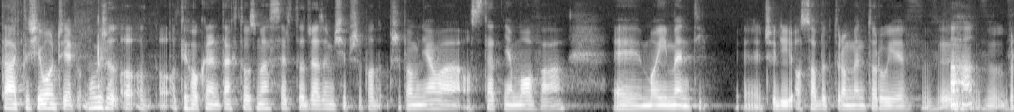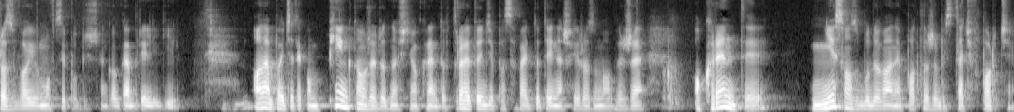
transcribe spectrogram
Tak, to się łączy. Jak mówisz o, o, o, tych okrętach Toastmaster, to od razu mi się przypo, przypomniała ostatnia mowa y, mojej menti, y, czyli osoby, którą mentoruję w, w, w, w rozwoju mówcy publicznego, Gabrieli Gil. Ona powiedziała taką piękną rzecz odnośnie okrętów. Trochę to będzie pasować do tej naszej rozmowy, że okręty nie są zbudowane po to, żeby stać w porcie,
